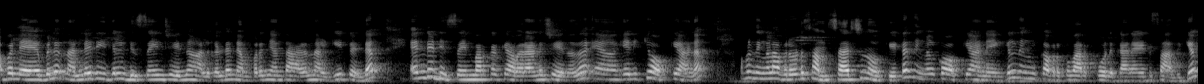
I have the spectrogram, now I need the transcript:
അപ്പോൾ ലേബൽ നല്ല രീതിയിൽ ഡിസൈൻ ചെയ്യുന്ന ആളുകളുടെ നമ്പർ ഞാൻ താഴെ നൽകിയിട്ടുണ്ട്. എന്റെ ഡിസൈൻ വർക്കൊക്കെ അവരാണ് ചെയ്യുന്നത്. എനിക്ക് ഓക്കെയാണ് അപ്പോൾ നിങ്ങൾ അവരോട് സംസാരിച്ച് നോക്കിയിട്ട് നിങ്ങൾക്ക് ഓക്കെ ആണെങ്കിൽ നിങ്ങൾക്ക് അവർക്ക് വർക്ക് കൊടുക്കാനായിട്ട് സാധിക്കും.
